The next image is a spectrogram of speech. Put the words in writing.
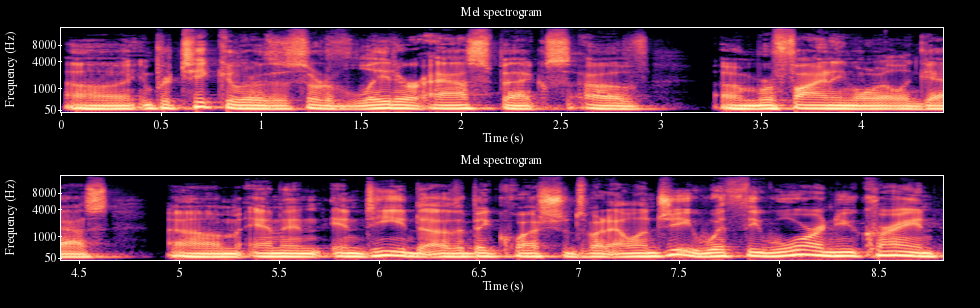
uh, in particular, the sort of later aspects of um, refining oil and gas. Um, and in, indeed, uh, the big questions about LNG. With the war in Ukraine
